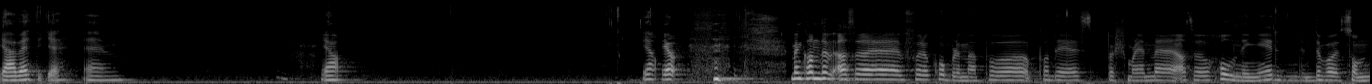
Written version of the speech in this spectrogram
jeg vet ikke. Um, ja. Ja. Ja. Men kan det, altså, eh, for å koble meg på, på det spørsmålet med altså, holdninger det, var sånn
